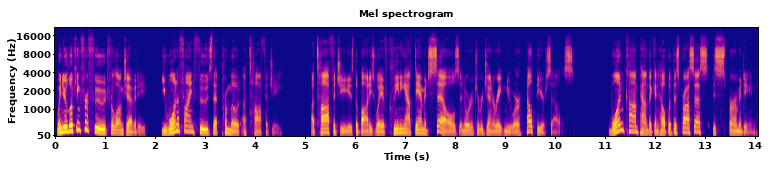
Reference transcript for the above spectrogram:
When you're looking for food for longevity, you want to find foods that promote autophagy. Autophagy is the body's way of cleaning out damaged cells in order to regenerate newer, healthier cells. One compound that can help with this process is spermidine.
